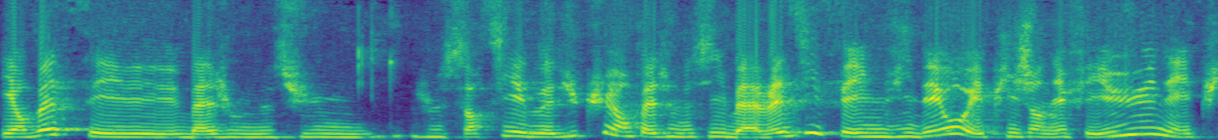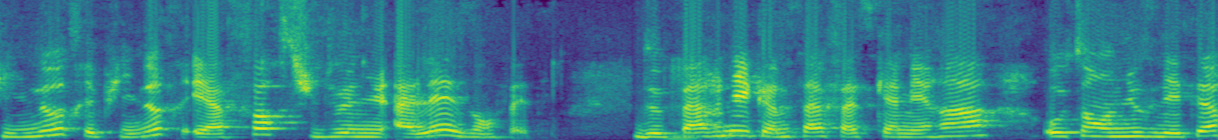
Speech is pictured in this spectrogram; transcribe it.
Et en fait, c'est, bah, je me suis, je me suis sortie les doigts du cul. En fait, je me suis dit, bah, vas-y, fais une vidéo. Et puis j'en ai fait une, et puis une autre, et puis une autre. Et à force, je suis devenue à l'aise, en fait de mm. parler comme ça face caméra, autant en newsletter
